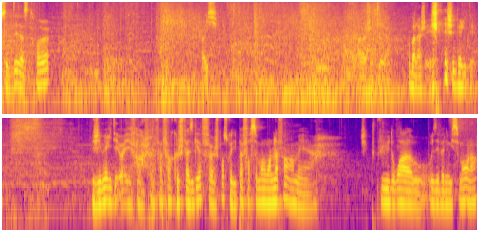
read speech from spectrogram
C'est désastreux. Ah oui. Ah là j'étais... euh, Ah bah là j'ai mérité. J'ai mérité, ouais, il va falloir que je fasse gaffe. Je pense qu'on n'est pas forcément loin de la fin, hein, mais... euh, J'ai plus droit aux, aux évanouissements là.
